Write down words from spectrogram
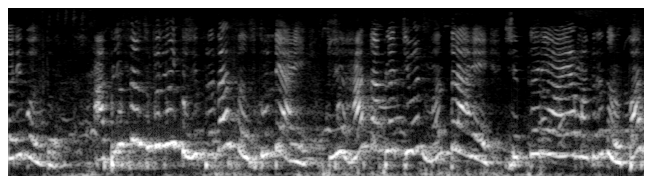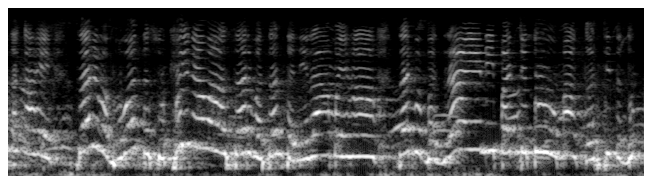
शेतकरी बोलतो. आपली संस्कृती कृषी प्रधान संस्कृती आहे. कृषी हाच आपला जीवन मंत्र आहे. शेतकरी हा या मंत्राचा उपासक आहे. सर्व भवंत सुखी नवा सर्व संत निरामय हा. सर्व भद्रायणी पंचतू मा कचित दुःख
